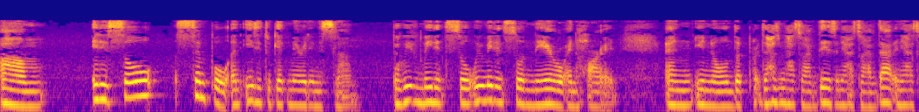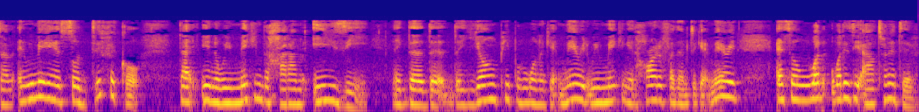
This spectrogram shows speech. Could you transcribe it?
um, it is so simple and easy to get married in Islam, but we've made it so, we made it so narrow and hard. And, you know, the, the husband has to have this and he has to have that and he has to have, and we're making it so difficult that you know we're making the haram easy. Like the the the young people who want to get married we're making it harder for them to get married. And so what what is the alternative?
